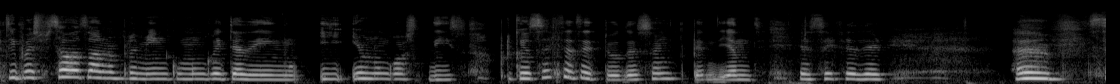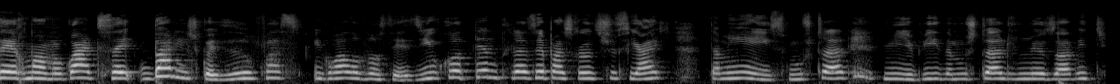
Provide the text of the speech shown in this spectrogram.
Porque tipo, as pessoas olham para mim como um coitadinho e eu não gosto disso. Porque eu sei fazer tudo, eu sou independente, eu sei fazer. Uh, sei arrumar o meu quarto, sei várias coisas. Eu faço igual a vocês. E o que eu tento trazer para as redes sociais também é isso, mostrar minha vida, mostrar os meus hábitos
